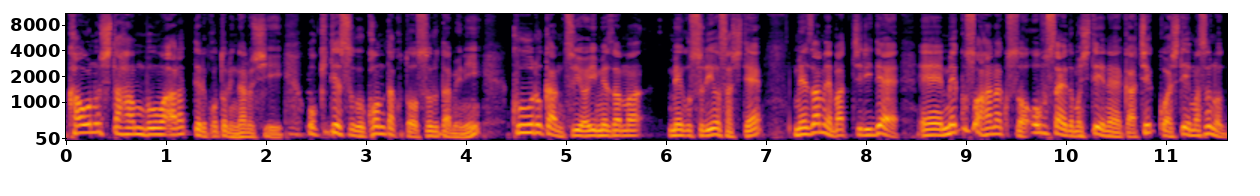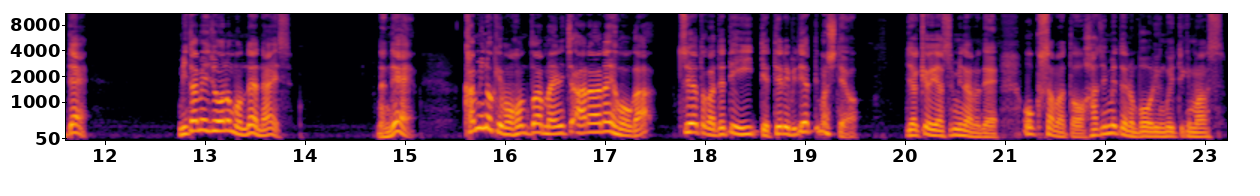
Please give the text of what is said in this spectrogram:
顔の下半分は洗ってることになるし起きてすぐコンタクトをするためにクール感強い目覚ま目薬をさして目覚めばっちりで、えー、目くそ鼻くそオフサイドもしていないかチェックはしていますので見た目上の問題はないです。なんで髪の毛も本当は毎日洗わない方がツヤとか出ていいってテレビでやってましたよ。じゃあ今日休みなので奥様と初めてのボーリング行ってきます。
